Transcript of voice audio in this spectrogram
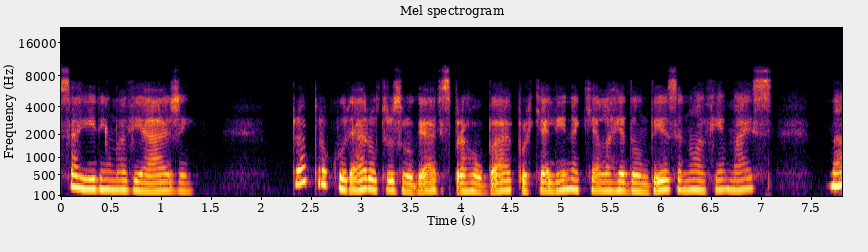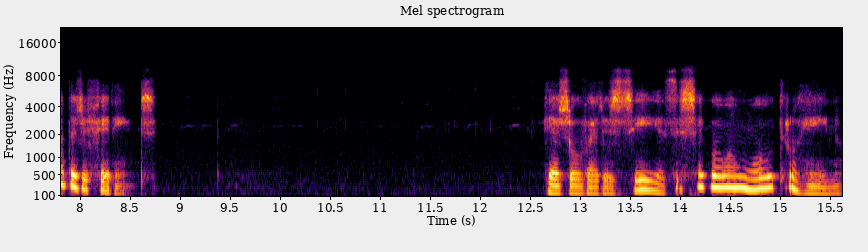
sair em uma viagem para procurar outros lugares para roubar, porque ali naquela redondeza não havia mais nada diferente. Viajou vários dias e chegou a um outro reino.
